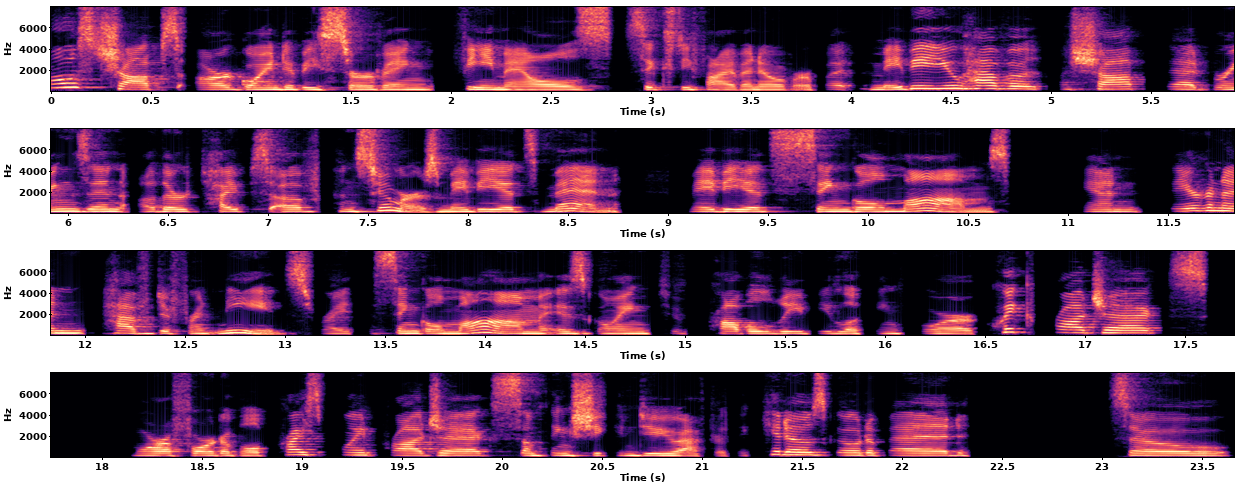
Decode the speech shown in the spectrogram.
most shops are going to be serving females 65 and over, but maybe you have a, a, shop that brings in other types of consumers. Maybe it's men, maybe it's single moms, and they're going to have different needs, right? The single mom is going to probably be looking for quick projects, more affordable price point projects, something she can do after the kiddos go to bed. So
